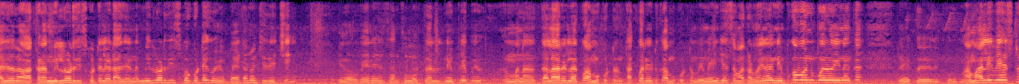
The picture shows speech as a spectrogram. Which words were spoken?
అదే అక్కడ మిల్లోడు తీసుకుంటలేడు అదే మిల్లోడు తీసుకోకుంటే బయట నుంచి తెచ్చి ఇక వేరే సంస్థలో నింపి మన దళారీలకు అమ్ముకుంటాం తక్కువ రేటుకు అమ్ముకుంటాం మేము ఏం చేస్తాం? అక్కడ పోయినా నింపుకొని పోయినాక అమాలి వేస్ట్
